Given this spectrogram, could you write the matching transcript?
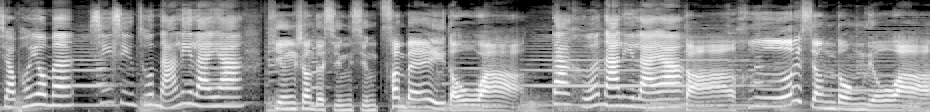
小朋友们，星星从哪里来呀？天上的星星参北斗啊！大河哪里来啊？大河向东流啊！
